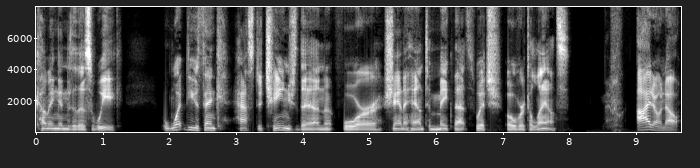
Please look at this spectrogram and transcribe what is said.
coming into this week what do you think has to change then for Shanahan to make that switch over to Lance? I don't know.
